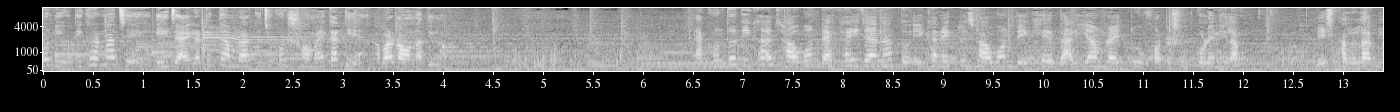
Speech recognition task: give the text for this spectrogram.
ও নিউ দীঘার মাঝে এই জায়গাটিতে আমরা কিছুক্ষণ সময় কাটিয়ে আবার রওনা দিলাম। এখন তো দীঘায় ঝাউবন দেখাই যায় না তো এখানে একটু ঝাউবন দেখে দাঁড়িয়ে আমরা একটু ফটোশ্যুট করে নিলাম। বেশ ভালো লাগল।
